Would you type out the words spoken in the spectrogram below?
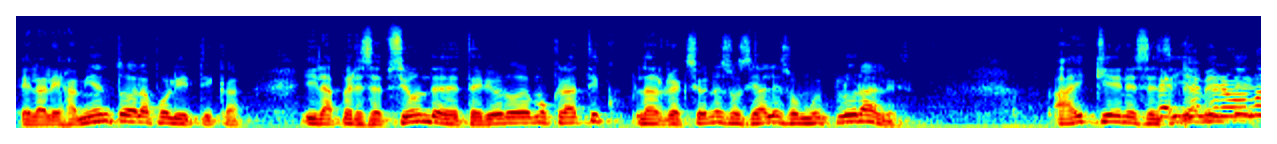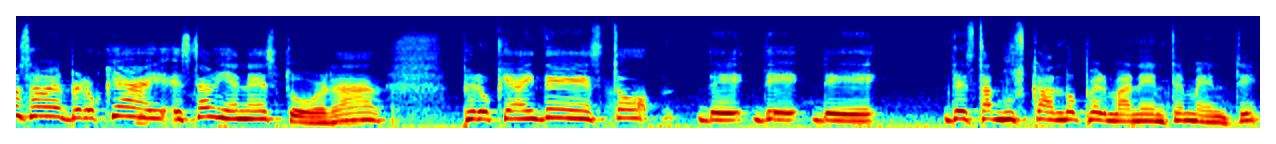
el alejamiento de la política y la percepción de deterioro democrático, las reacciones sociales son muy plurales. Hay quienes sencillamente... Pero, vamos a ver, ¿pero qué hay? Está bien esto, ¿verdad? Pero ¿qué hay de esto de, de, de, de estar buscando permanentemente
